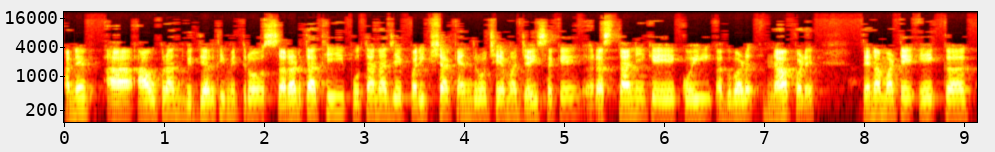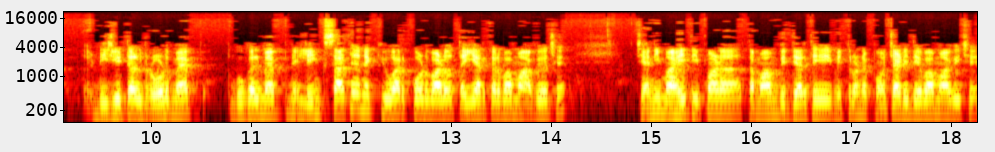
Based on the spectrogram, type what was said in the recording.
અને આ ઉપરાંત વિદ્યાર્થી મિત્રો સરળતાથી પોતાના જે પરીક્ષા કેન્દ્રો છે એમાં જઈ શકે, રસ્તાની કે એ કોઈ અગવડ ના પડે, તેના માટે એક ડિજિટલ રોડ મેપ, ગૂગલ મેપની લિંક સાથે અને ક્યુઆર કોડવાળો તૈયાર કરવામાં આવ્યો છે. જેની માહિતી પણ તમામ વિદ્યાર્થી મિત્રોને પહોંચાડી દેવામાં આવી છે.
